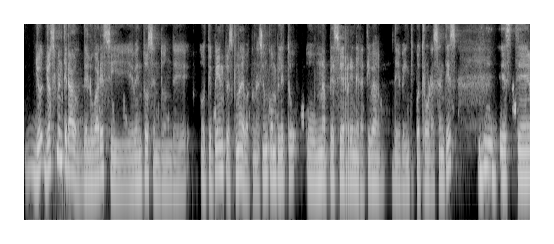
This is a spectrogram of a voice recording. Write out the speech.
Yo, yo sí me he enterado de lugares y eventos en donde o te piden tu esquema de vacunación completo o una PCR negativa de 24 horas antes este,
